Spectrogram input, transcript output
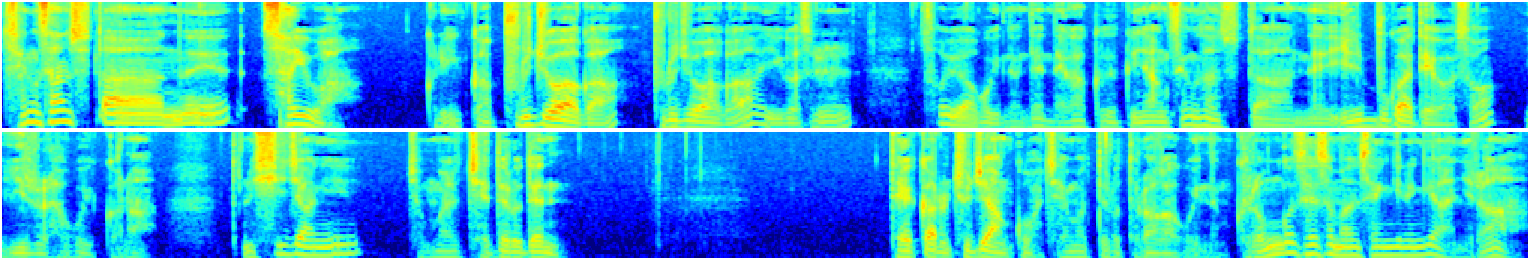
생산수단의 사유화 그러니까 부르주아가 부르주아가 이것을 소유하고 있는데 내가 그 그냥 생산수단의 일부가 되어서 일을 하고 있거나 또는 시장이 정말 제대로 된 대가를 주지 않고 제멋대로 돌아가고 있는 그런 것에서만 생기는 게 아니라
